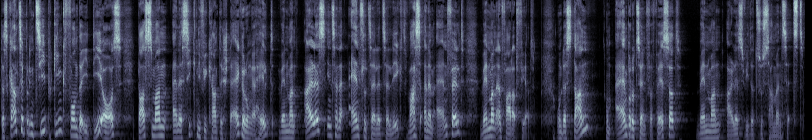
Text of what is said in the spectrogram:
Das ganze Prinzip ging von der Idee aus, dass man eine signifikante Steigerung erhält, wenn man alles in seine Einzelzeile zerlegt, was einem einfällt, wenn man ein Fahrrad fährt. Und es dann um ein Prozent verbessert, wenn man alles wieder zusammensetzt.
